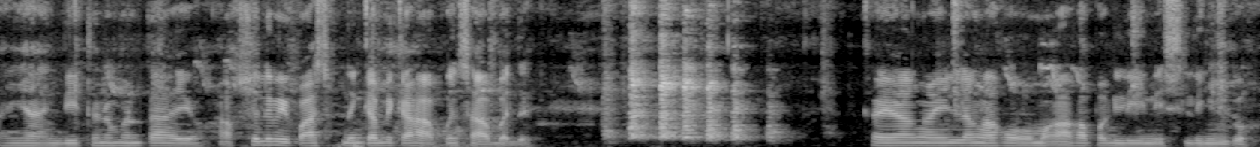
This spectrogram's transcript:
Ayan, dito naman tayo. Actually, may pasok din kami kahapon Sabado. eh. Kaya ngayon lang ako makakapaglinis linggo.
